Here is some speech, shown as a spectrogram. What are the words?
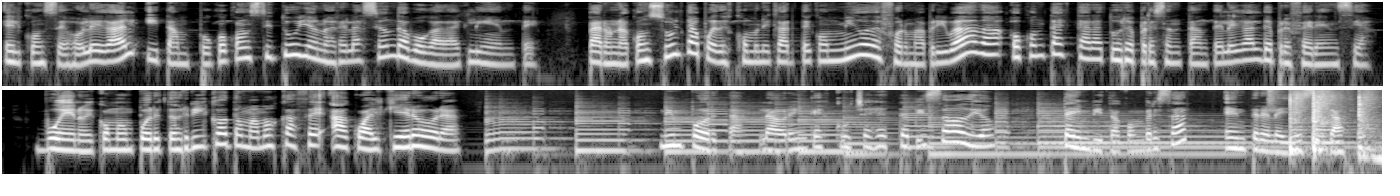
el consejo legal y tampoco constituye una relación de abogada-cliente. Para una consulta puedes comunicarte conmigo de forma privada o contactar a tu representante legal de preferencia. Bueno, y como en Puerto Rico tomamos café a cualquier hora, no importa la hora en que escuches este episodio, te invito a conversar entre leyes y café.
